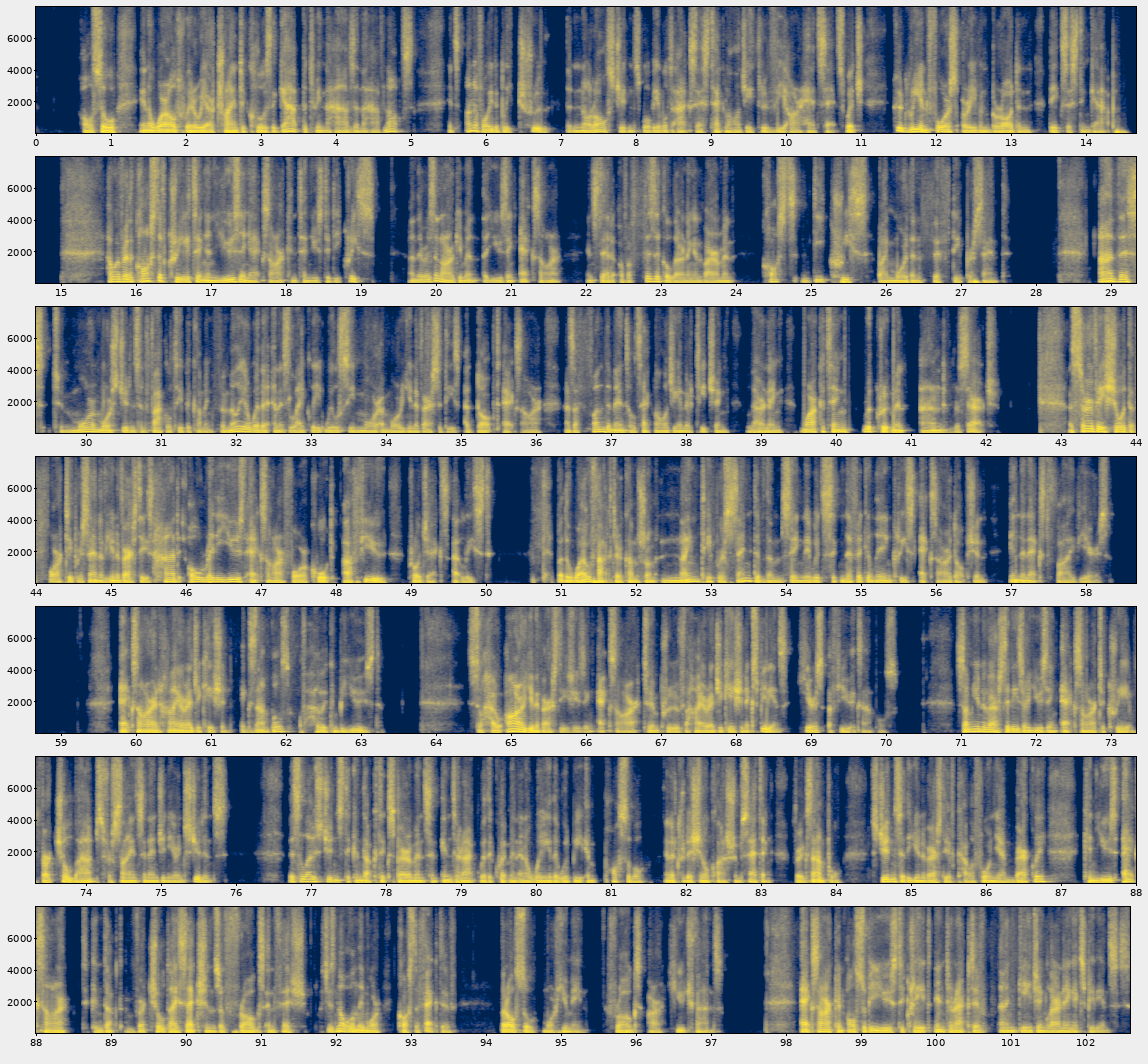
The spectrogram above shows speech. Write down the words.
Also, in a world where we are trying to close the gap between the haves and the have nots, it's unavoidably true that not all students will be able to access technology through VR headsets, which could reinforce or even broaden the existing gap. However, the cost of creating and using XR continues to decrease, and there is an argument that using XR instead of a physical learning environment costs decrease by more than 50%. Add this to more and more students and faculty becoming familiar with it, and it's likely we'll see more and more universities adopt XR as a fundamental technology in their teaching, learning, marketing, recruitment, and research. A survey showed that 40% of universities had already used XR for, quote, a few projects at least. But the wow factor comes from 90% of them saying they would significantly increase XR adoption in the next five years. XR in higher education, examples of how it can be used. So, how are universities using XR to improve the higher education experience? Here's a few examples. Some universities are using XR to create virtual labs for science and engineering students. This allows students to conduct experiments and interact with equipment in a way that would be impossible in a traditional classroom setting. For example, students at the University of California in Berkeley can use XR to conduct virtual dissections of frogs and fish, which is not only more cost effective, but also more humane. Frogs are huge fans. XR can also be used to create interactive and engaging learning experiences.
